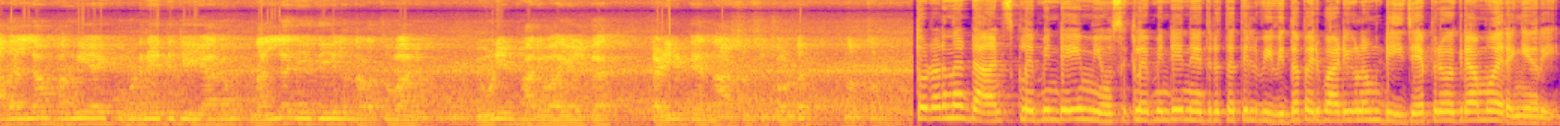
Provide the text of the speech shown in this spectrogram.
അതെല്ലാം ഭംഗിയായി കോർഡിനേറ്റ് ചെയ്യാനും നല്ല രീതിയിൽ നടത്തുവാനും യൂണിയൻ ഭാരവാഹികൾക്ക് കഴിയട്ടെ എന്ന് ആശംസിച്ചുകൊണ്ട് നിർത്തുന്നു. തുടർന്ന് ഡാൻസ് ക്ലബിന്റെയും മ്യൂസിക് ക്ലബിന്റെയും നേതൃത്വത്തിൽ വിവിധ പരിപാടികളും ഡി ജെ പ്രോഗ്രാമും അരങ്ങേറി.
